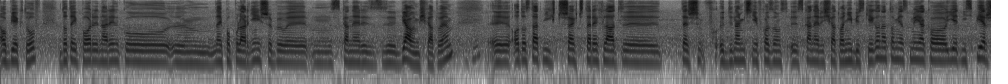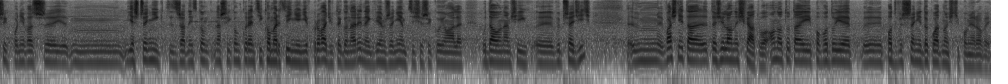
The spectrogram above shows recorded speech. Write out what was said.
obiektów. Do tej pory na rynku ym, najpopularniejsze były skanery z białym światłem. Y, Od ostatnich 3-4 lat y, też w, dynamicznie wchodzą skanery światła niebieskiego, natomiast my jako jedni z pierwszych, ponieważ y, mm, jeszcze nikt z żadnej z kon- naszej konkurencji komercyjnie nie wprowadził tego na rynek, wiem, że Niemcy się szykują, ale udało nam się ich y, wyprzedzić. Właśnie ta, to zielone światło, ono tutaj powoduje y, podwyższenie dokładności pomiarowej.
